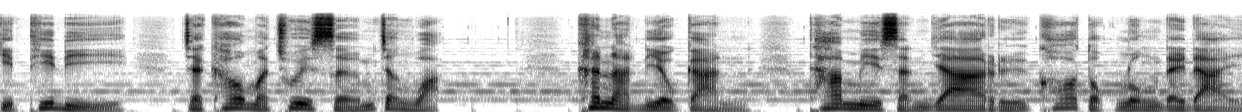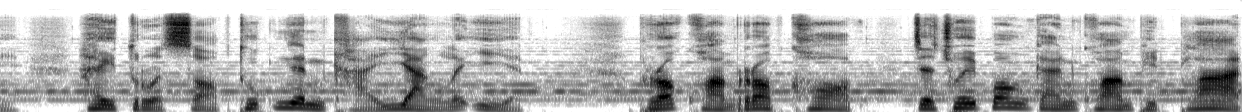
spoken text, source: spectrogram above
กิจที่ดีจะเข้ามาช่วยเสริมจังหวะขนาดเดียวกัน ถ้ามีสัญญาหรือข้อตกลงใด ๆ ให้ตรวจสอบทุกเงื่อนไขอย่างละเอียด เพราะความรอบคอบจะช่วยป้องกันความผิดพลาด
